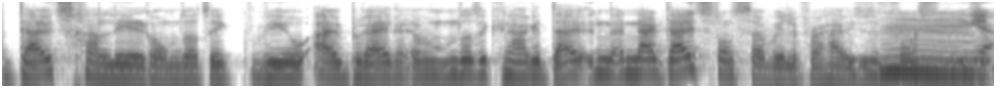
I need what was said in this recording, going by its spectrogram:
Duits gaan leren, omdat ik wil uitbreiden, omdat ik naar, het Du- naar Duitsland zou willen verhuizen. Voor- Mm, ja.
